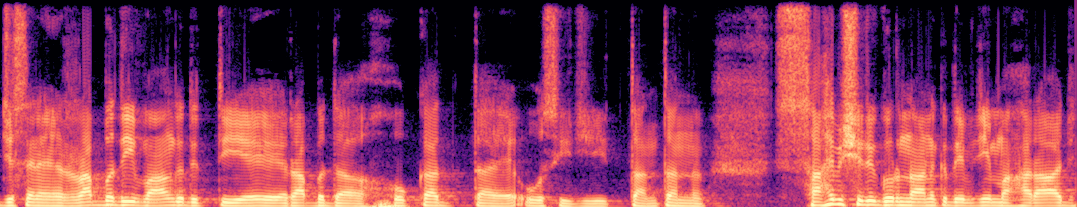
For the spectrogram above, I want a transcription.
ਜਿਸ ਨੇ ਰੱਬ ਦੀ ਵਾਂਗ ਦਿੱਤੀ ਹੈ ਰੱਬ ਦਾ ਹੋਕਾ ਦਿੱਤਾ ਹੈ ਉਹ ਸੀ ਜੀ ਧੰਨ ਧੰਨ। ਸਾਹਿਬ ਸ੍ਰੀ ਗੁਰੂ ਨਾਨਕ ਦੇਵ ਜੀ ਮਹਾਰਾਜ,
